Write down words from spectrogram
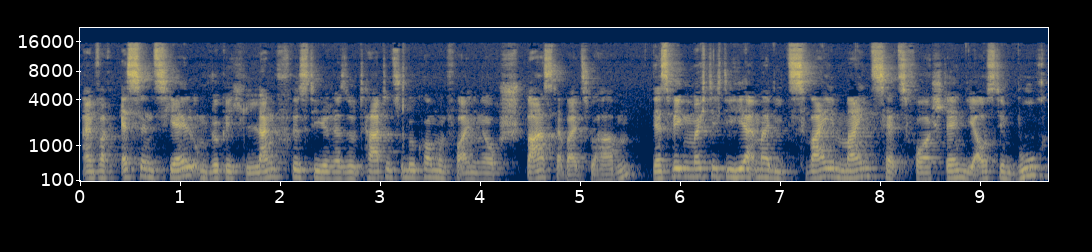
einfach essentiell, um wirklich langfristige Resultate zu bekommen und vor allen Dingen auch Spaß dabei zu haben. Deswegen möchte ich dir hier einmal die zwei Mindsets vorstellen, die aus dem Buch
